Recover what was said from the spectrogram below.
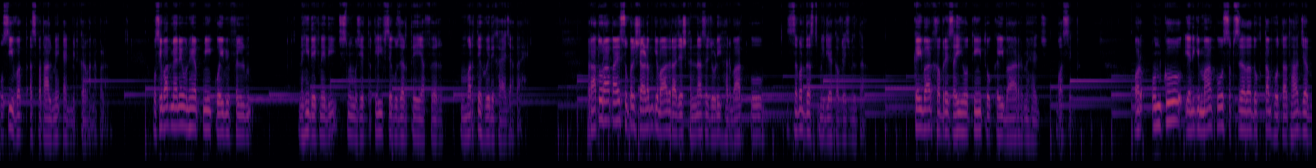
उसी वक्त अस्पताल में एडमिट करवाना पड़ा। उसके बाद मैंने उन्हें अपनी कोई भी फ़िल्म नहीं देखने दी, जिसमें मुझे तकलीफ़ से गुजरते या फिर मरते हुए दिखाया जाता है। रातों रात आए सुपर स्टार्डम के बाद राजेश खन्ना से जुड़ी हर बात को ज़बरदस्त मीडिया कवरेज मिलता। कई बार खबरें सही होती तो कई बार महज गॉसिप। और उनको, यानी कि माँ को सबसे ज़्यादा दुख तब होता था जब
